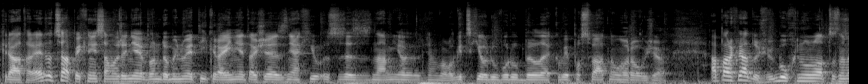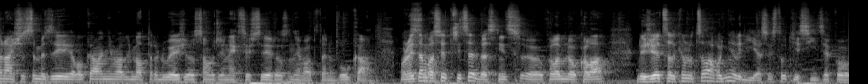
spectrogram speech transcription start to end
kráter. Je docela pěkný, samozřejmě on dominuje té krajině, takže z nějakého ze známého nebo logického důvodu byl jakoby posvátnou horou, že jo. A párkrát už vybuchnul, a to znamená, že se mezi lokálními lidmi traduje, že jo, samozřejmě nechceš si rozhněvat ten vulkán. On je tam asi 30 vesnic eh, kolem dokola, kde žije celkem docela hodně lidí, asi 100 tisíc jako,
